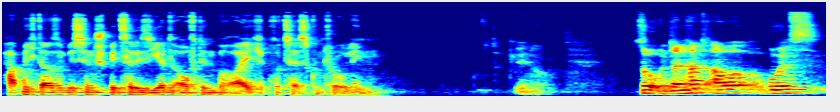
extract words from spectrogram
habe mich da so ein bisschen spezialisiert auf den Bereich Prozesscontrolling. Genau. So, und dann hat aber, obwohl es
